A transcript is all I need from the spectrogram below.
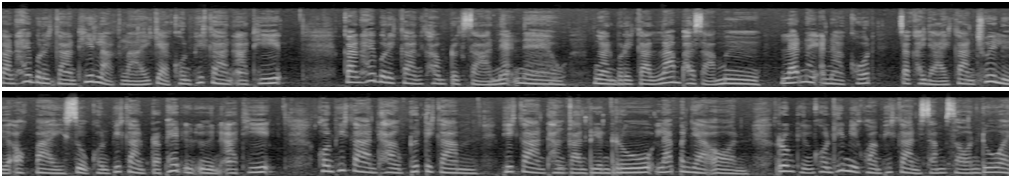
การให้บริการที่หลากหลายแก่คนพิการอาทิ การให้บริการคำปรึกษาแนะแนว งานบริการล่ามภาษามือ และในอนาคตจะขยายการช่วยเหลือออกไปสู่คนพิการประเภทอื่น ๆ อาทิ คนพิการทางพฤติกรรม พิการทางการเรียนรู้และปัญญาอ่อน รวมถึงคนที่มีความพิการซ้ำซ้อนด้วย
